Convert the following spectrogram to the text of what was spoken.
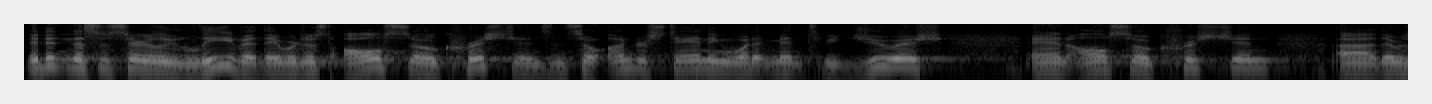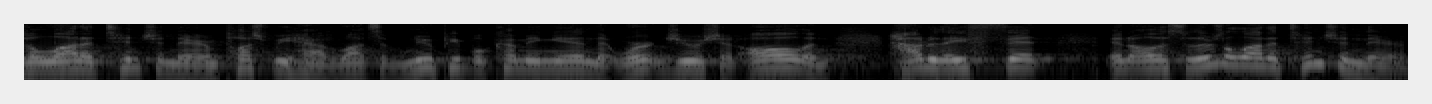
They didn't necessarily leave it, they were just also Christians. And so understanding what it meant to be Jewish and also Christian. Uh, there was a lot of tension there. And plus, we have lots of new people coming in that weren't Jewish at all. And how do they fit in all this? So there's a lot of tension there.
